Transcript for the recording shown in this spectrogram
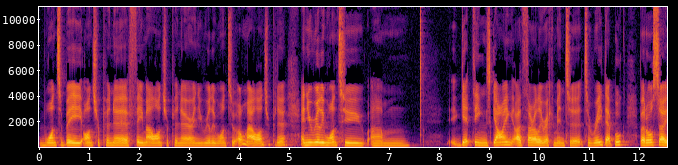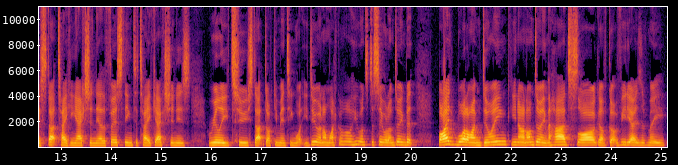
want to be entrepreneur, female entrepreneur, and you really want to, oh, male entrepreneur, and you really want to um, get things going, I thoroughly recommend to, to read that book, but also start taking action. Now, the first thing to take action is really to start documenting what you do. And I'm like, oh, who wants to see what I'm doing? But by what I'm doing, you know, and I'm doing the hard slog. I've got videos of me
